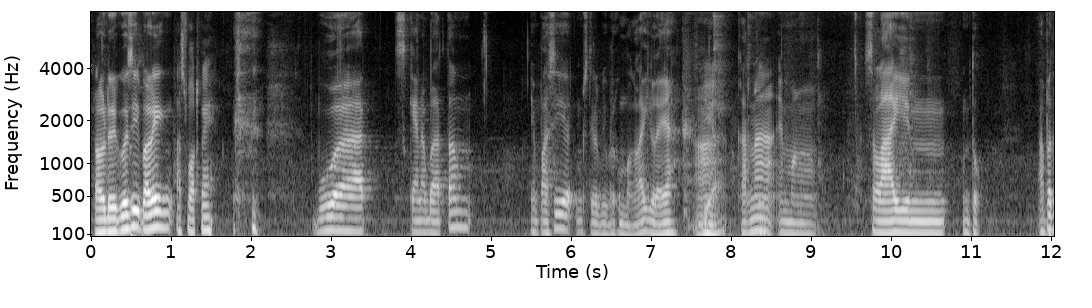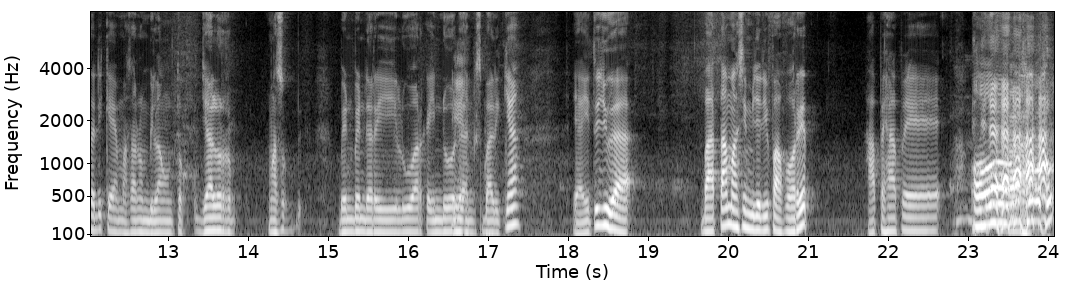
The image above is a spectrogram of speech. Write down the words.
Kalau dari gue sih paling passwordnya. Buat skena Batam yang pasti ya mesti lebih berkembang lagi lah ya. Ah, Karena emang selain untuk apa tadi kayak Mas Anum bilang untuk jalur masuk band-band dari luar ke Indo dan sebaliknya, ya itu juga Batam masih menjadi favorit HP-HP Oh, tuh,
